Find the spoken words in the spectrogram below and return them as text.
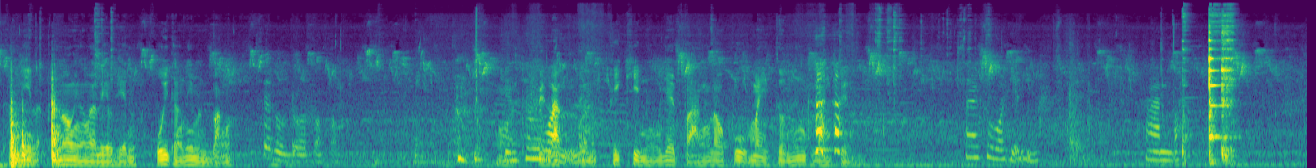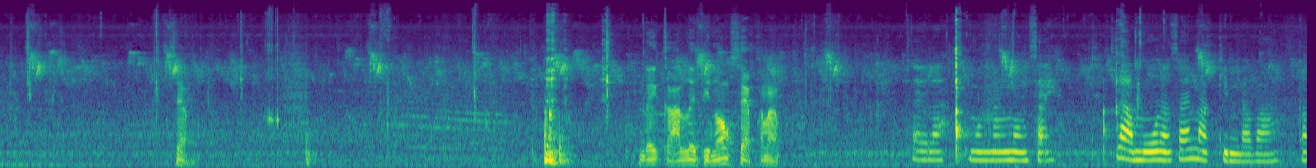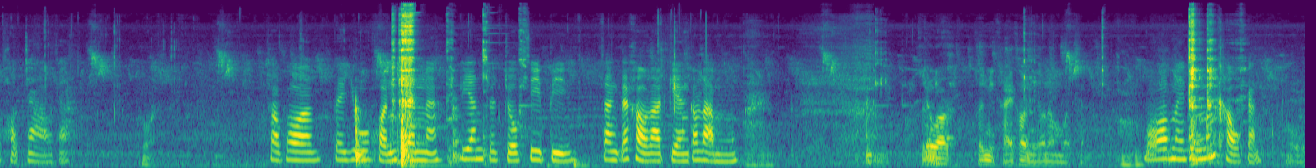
ทางนี้แหละ พี่น้องยังละเรียวเห็นอุ้ยทางนี้มันบังใช่ดูโดดปะกินทั้งเป็นวัรันกเลยพริกขี้หนูยายฝังเราปลูกไม่ตัวนึงกำลังเป็นใช่คือว่าเห็นทานปะแซ่บได้การเลยพี่น้องแซ่บขนาดใช่ละมองนางมองใส่ลาบหมูนะไส้หมักกินแล้ววะกับข้าวเจ้าจ้ะ ค่ะพอไปอยู่ขอนแก่นนะเรียนจนจบสี่ปี สั่งแต่ข้าวราดแกงกับลาบหมูเพิ่นมีเพิ่นมีขายข้าวเหนียวนำหมดครับบอกว่าไม่ถึงมันเข้ากัน โอ้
